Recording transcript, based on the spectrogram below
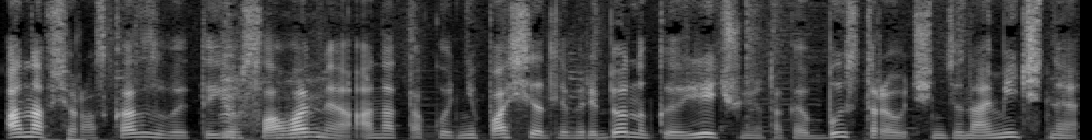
она все рассказывает ее словами. Она такой непоседливый ребенок, и речь у нее такая быстрая, очень динамичная.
